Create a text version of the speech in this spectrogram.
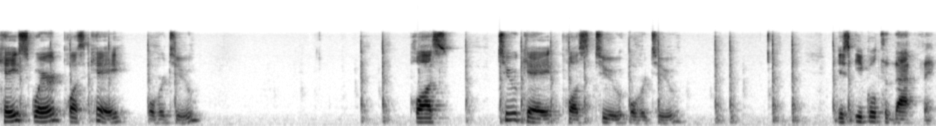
k squared plus k over 2 plus 2k plus 2 over 2 is equal to that thing.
